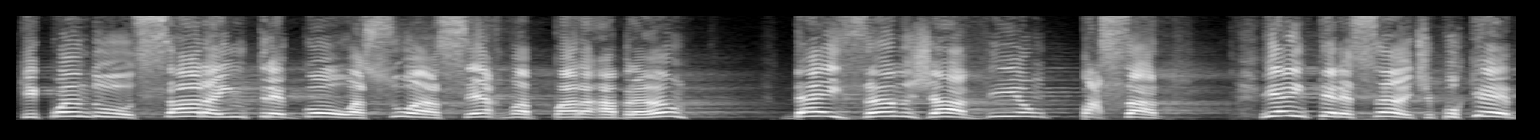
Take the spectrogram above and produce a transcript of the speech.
que quando Sara entregou a sua serva para Abraão, dez anos já haviam passado. E é interessante porque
